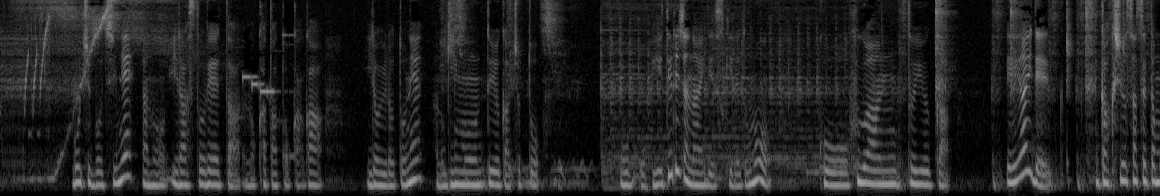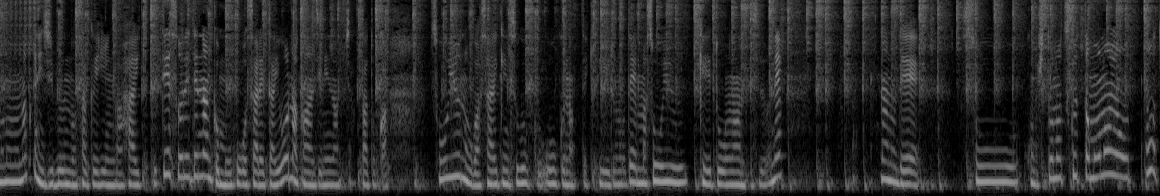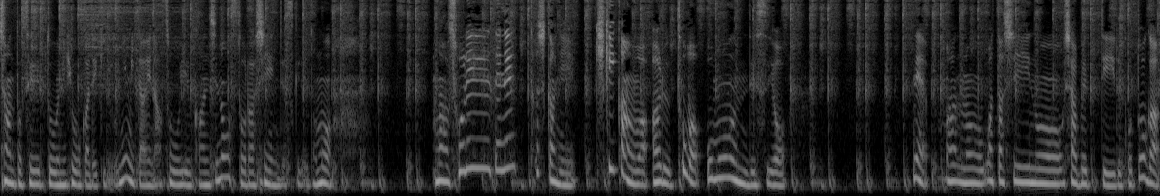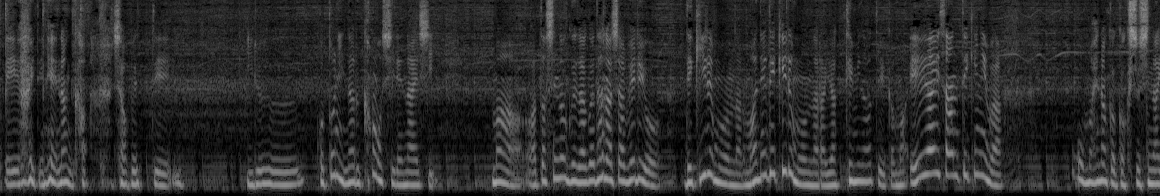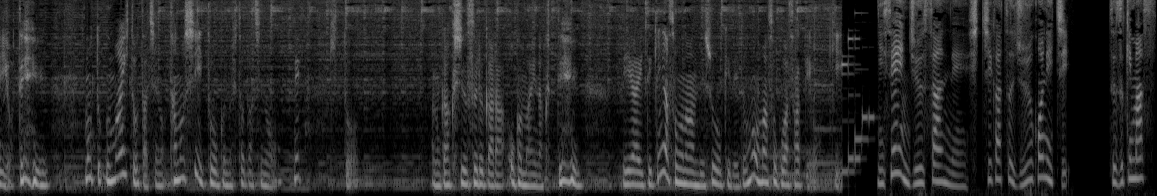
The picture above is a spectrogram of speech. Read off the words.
ぼちぼちねあのイラストレーターの方とかがいろいろとねあの疑問というかちょっと怯えてるじゃないですけれどもこう不安というか AI で学習させたものの中に自分の作品が入っててそれでなんか模倣されたような感じになっちゃったとかそういうのが最近すごく多くなってきているので、まあ、そういう系統なんですよね。なのでそうこの人の作ったものをちゃんと正当に評価できるようにみたいなそういう感じのストらしいんですけれどもまあそれでね確かに危機感はあるとは思うんですよ。ね、あの私の喋っていることが AI でねなんか喋っていることになるかもしれないしまあ私のグダグダな喋りをできるもんなら真似できるもんならやってみなというか、まあ、AI さん的には「お前なんか学習しないよ」っていうもっと上手い人たちの楽しいトークの人たちのねきっとあの学習するからお構いなくっていう AI 的にはそうなんでしょうけれども、まあ、そこはさておき。2013年7月15日。続きます。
